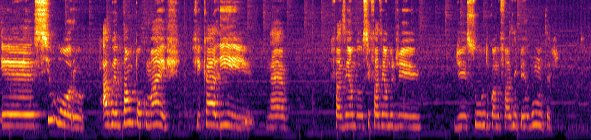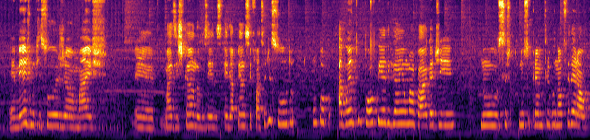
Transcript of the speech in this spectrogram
E, se o Moro aguentar um pouco mais, ficar ali, né, fazendo, se fazendo de, de surdo quando fazem perguntas, é, mesmo que surjam mais, é, mais escândalos, ele, ele apenas se faça de surdo, um pouco, aguenta um pouco e ele ganha uma vaga de no, no Supremo Tribunal Federal.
